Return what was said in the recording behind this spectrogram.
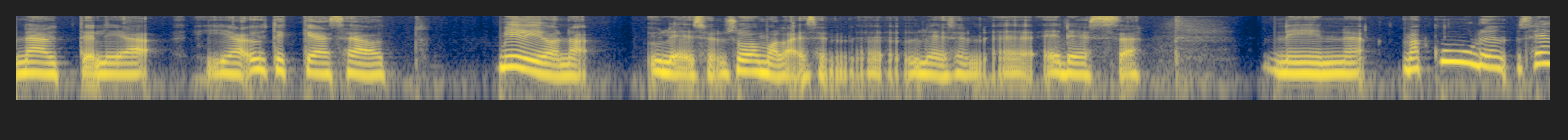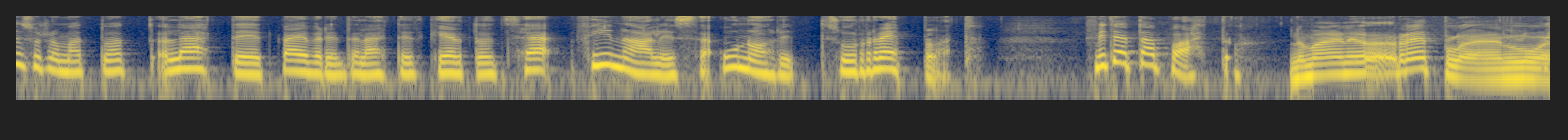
näyttelijä ja yhtäkkiä sä oot miljoona yleisön, suomalaisen yleisön edessä. Niin mä kuulin sensuroimattomat lähteet, päivärintälähteet kertoo, että sä finaalissa unohdit sun replat. Mitä tapahtui? No mä en reploja en lue,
